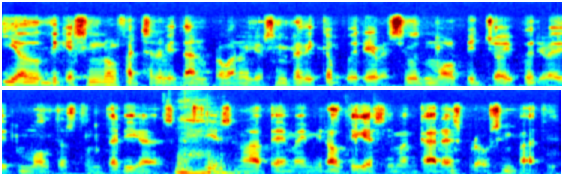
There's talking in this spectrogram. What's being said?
i el diguéssim no el faig servir tant, però bueno, jo sempre dic que podria haver sigut molt pitjor i podria haver dit moltes tonteries que estiguessin a la PM i mira, el diguéssim encara és prou simpàtic.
